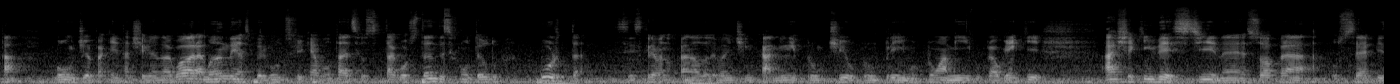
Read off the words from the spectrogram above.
tá? Bom dia para quem está chegando agora, mandem as perguntas, fiquem à vontade. Se você está gostando desse conteúdo, curta, se inscreva no canal da Levante, encaminhe para um tio, para um primo, para um amigo, para alguém que acha que investir né, é só para o CEP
